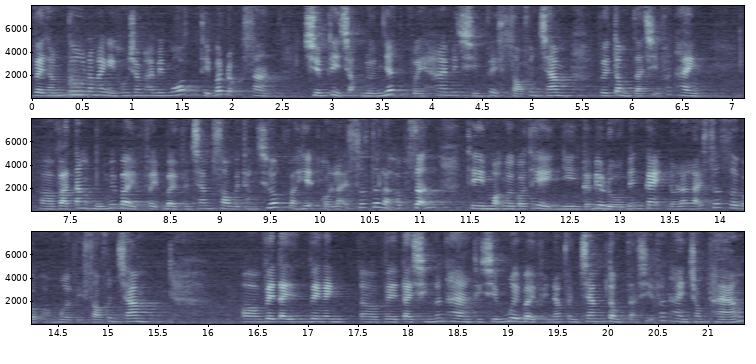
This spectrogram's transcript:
Về tháng 4 năm 2021 thì bất động sản chiếm tỷ trọng lớn nhất với 29,6% với tổng giá trị phát hành à, và tăng 47,7% so với tháng trước và hiện có lãi suất rất là hấp dẫn thì mọi người có thể nhìn cái biểu đồ bên cạnh đó là lãi suất rơi vào khoảng 10,6%. À, về tài về ngành à, về tài chính ngân hàng thì chiếm 17,5% tổng giá trị phát hành trong tháng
